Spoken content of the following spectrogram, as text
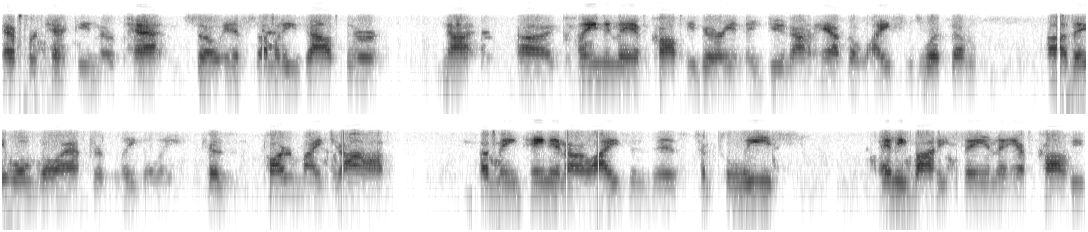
at protecting their patent. So if somebody's out there not uh, claiming they have coffee and they do not have the license with them, uh, they will go after them legally. Because part of my job of maintaining our license is to police anybody saying they have coffee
